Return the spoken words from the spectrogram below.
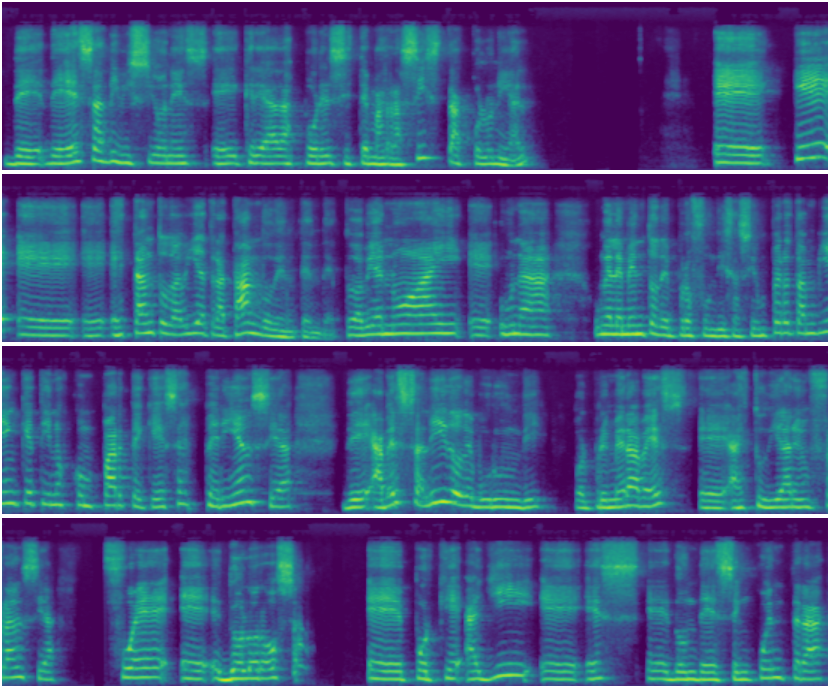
de, de esas divisiones creadas por el sistema racista colonial eh, que eh, eh, están todavía tratando de entender. Todavía no hay una, un elemento de profundización, pero también Ketty nos comparte que esa experiencia de haber salido de Burundi por primera vez a estudiar en Francia fue dolorosa, porque allí es donde se encuentra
